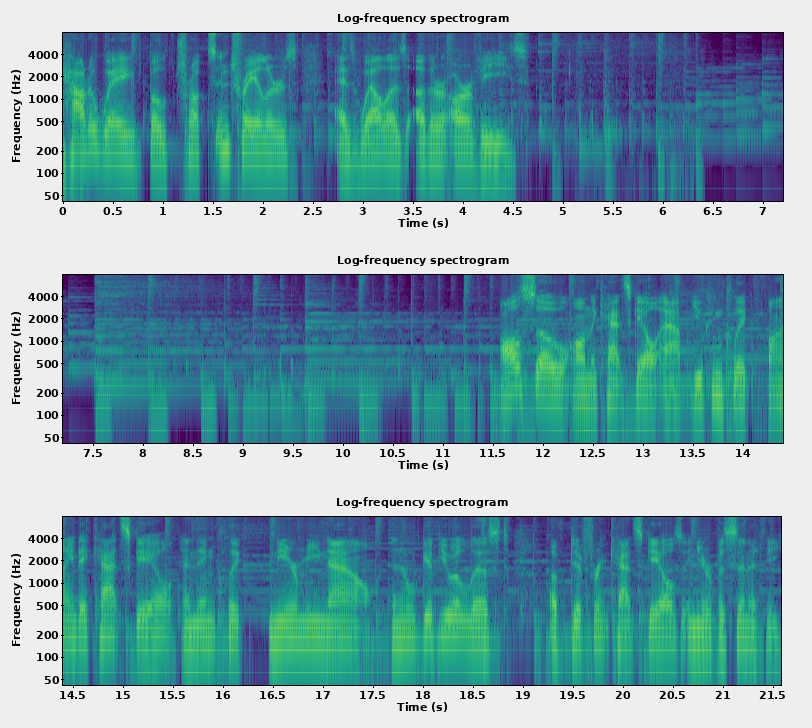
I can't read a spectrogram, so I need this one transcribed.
how to weigh both trucks and trailers, as well as other RVs. Also, on the CatScale app, you can click Find a Cat Scale and then click Near Me Now, and it will give you a list of different cat scales in your vicinity.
